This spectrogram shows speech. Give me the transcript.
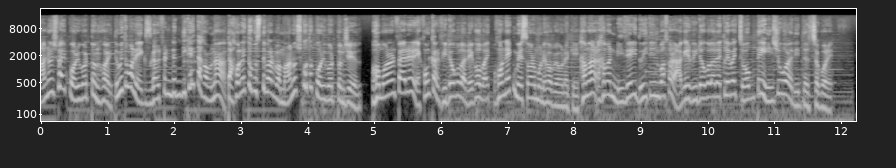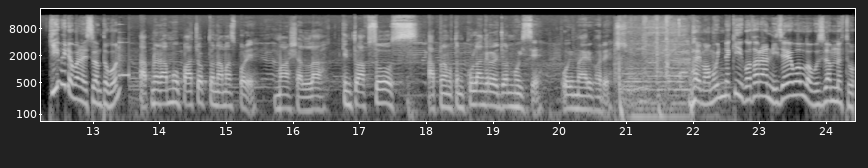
মানুষ ভাই পরিবর্তন হয়। তুমি তোমার এক্স গার্লফ্রেন্ডের দিকেই তাকাও না। তাহলে তো বুঝতে পারবা মানুষ কত পরিবর্তনশীল। ওমরন ফায়ারের এখনকার ভিডিওগুলো দেখো ভাই, অনেক মেসোয়ার মনে হবে ওনাকে। আমার আমার নিজেরই দুই তিন বছর আগের ভিডিওগুলো দেখলে ভাই চোখ দিয়ে হিসু করে দিতে ইচ্ছে করে। কি ভিডিও বানাইছিলাম তখন? আপনার আম্মু পাঁচ অক্ত নামাজ পড়ে মাশাল্লাহ কিন্তু আফসোস, আপনার মতন কুলাঙ্গারের জন্ম হইছে ওই মায়ের ঘরে। ভাই, মামুন নাকি কথাটা নিজেরে বলল, বুঝলাম না তো।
